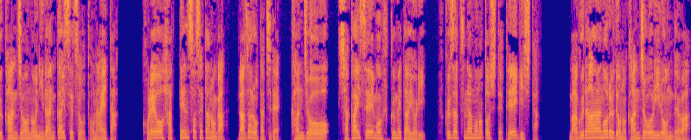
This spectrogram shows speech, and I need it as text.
う感情の二段階説を唱えた。これを発展させたのが、ラザロたちで、感情を、社会性も含めたより、複雑なものとして定義した。マグダー・アーノルドの感情理論では、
